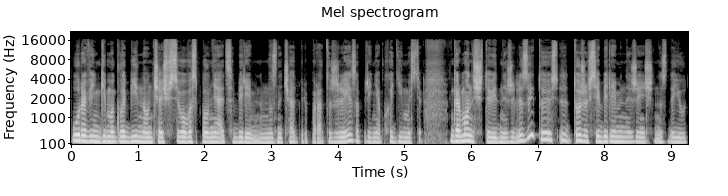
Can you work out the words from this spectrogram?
уровень гемоглобина, он чаще всего восполняется беременным, назначают препараты железа при необходимости необходимости. Гормоны щитовидной железы, то есть э, тоже все беременные женщины сдают.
